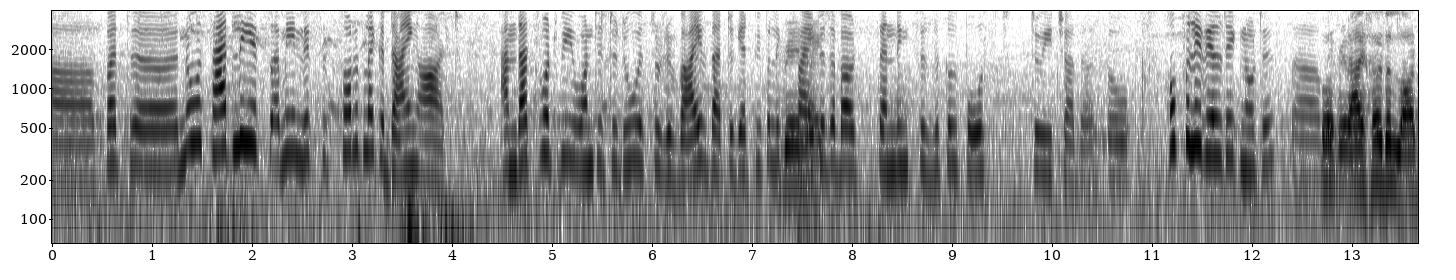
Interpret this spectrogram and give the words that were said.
Uh, but uh, no, sadly, it's I mean it's it's sort of like a dying art. And that's what we wanted to do is to revive that to get people excited nice. about sending physical post to each other. So hopefully they'll take notice. Uh, we'll Perfect. I heard a lot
